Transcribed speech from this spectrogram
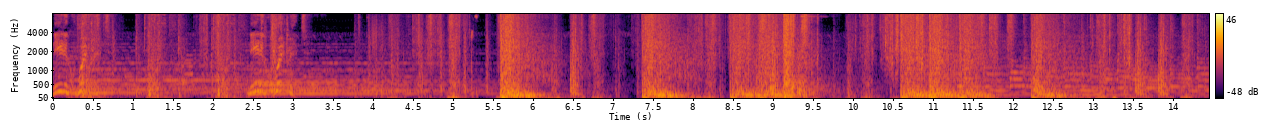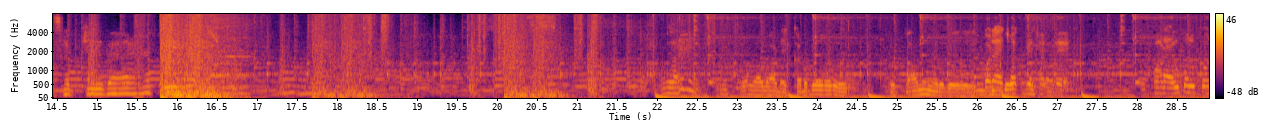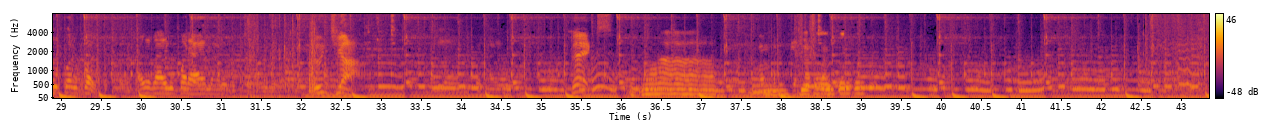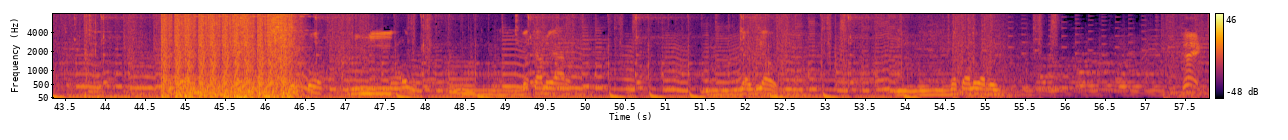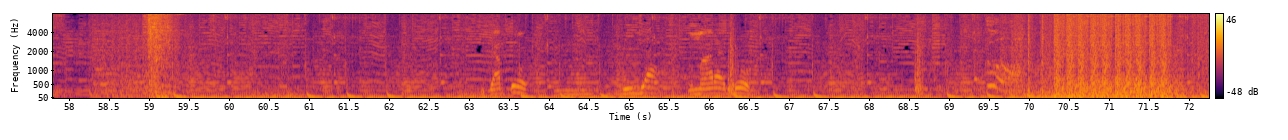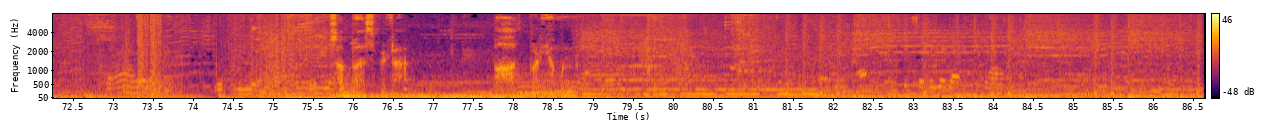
Need equipment. Need equipment. Cut दो और पानी मेरे दे। ऊपर है छत पे छत पे। ऊपर है ऊपर ऊपर ऊपर ऊपर। अरे भाई ऊपर है मारो। Good job. Thanks. हाँ। हाँ हाँ ऊपर ऊपर मारो बचा लो यार। जल्दी आओ। बचा लो यार। भाई Thanks. यार तो भैया हमारा है? ब्रो शाबाश बेटा। बहुत बढ़िया मुन्ना।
